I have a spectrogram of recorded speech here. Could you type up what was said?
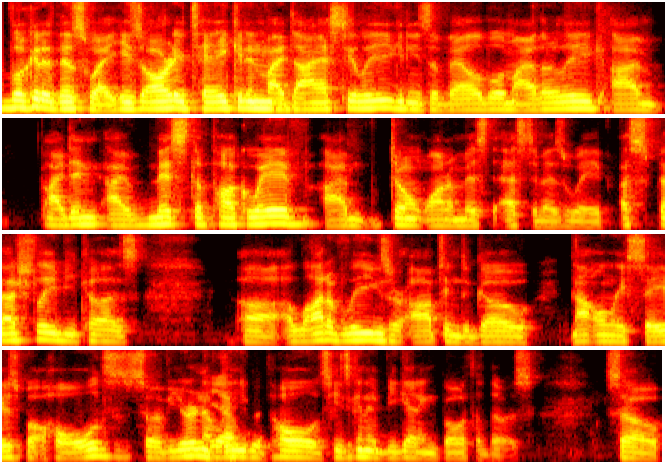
look at it this way: he's already taken in my dynasty league, and he's available in my other league. I'm. I didn't. I missed the Puk wave. I don't want to miss the Estevez wave, especially because uh, a lot of leagues are opting to go not only saves but holds. So if you're in a yep. league with holds, he's going to be getting both of those. So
